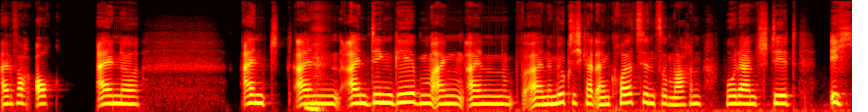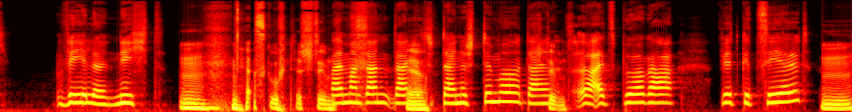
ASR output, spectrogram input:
einfach auch eine ein, ein, ein Ding geben, ein, ein, eine Möglichkeit, ein Kreuzchen zu machen, wo dann steht, ich wähle nicht. Mm, ja, ist gut, das stimmt. Weil man dann deine, ja. deine Stimme dein, äh, als Bürger wird gezählt, mm.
